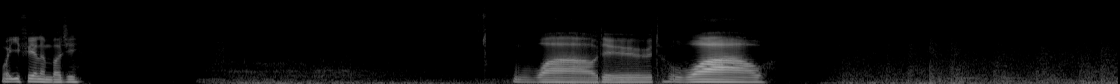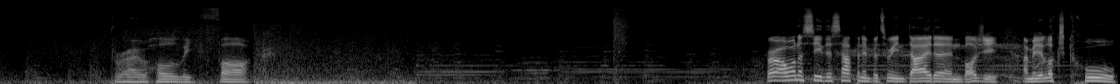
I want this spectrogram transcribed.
What you feeling, Bojji? Wow, dude. Wow. Bro, holy fuck. Bro, I want to see this happening between Dida and Bojji. I mean, it looks cool,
